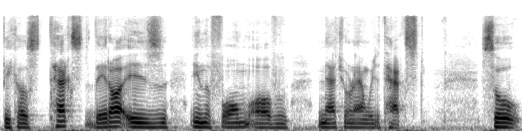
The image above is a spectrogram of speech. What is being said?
because text data is in the form of natural language text. So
